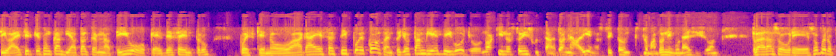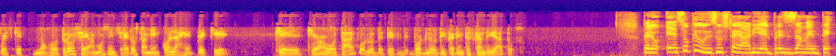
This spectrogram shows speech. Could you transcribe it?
si va a decir que es un candidato alternativo o que es de centro, pues que no haga ese tipo de cosas. Entonces yo también digo, yo no aquí no estoy insultando a nadie, no estoy tomando ninguna decisión rara sobre eso, pero pues que nosotros seamos sinceros también con la gente que, que, va a votar por los, por los diferentes candidatos. Pero eso que dice usted, Ariel, precisamente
